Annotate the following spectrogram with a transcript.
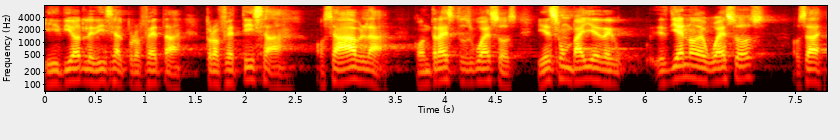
Y Dios le dice al profeta, profetiza, o sea, habla contra estos huesos. Y es un valle lleno de huesos, o sea,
